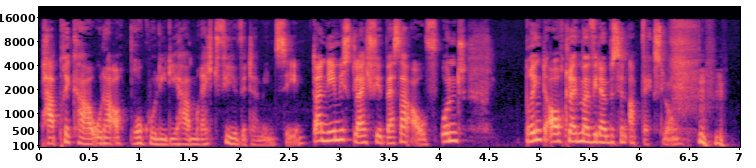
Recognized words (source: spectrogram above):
Paprika oder auch Brokkoli, die haben recht viel Vitamin C. Dann nehme ich es gleich viel besser auf und bringt auch gleich mal wieder ein bisschen Abwechslung.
